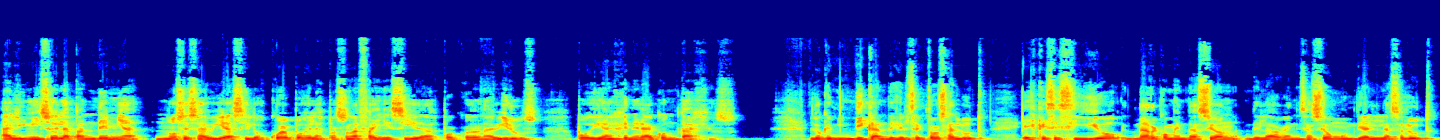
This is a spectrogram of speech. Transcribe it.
Al inicio de la pandemia no se sabía si los cuerpos de las personas fallecidas por coronavirus podían generar contagios. Lo que me indican desde el sector salud es que se siguió una recomendación de la Organización Mundial de la Salud,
